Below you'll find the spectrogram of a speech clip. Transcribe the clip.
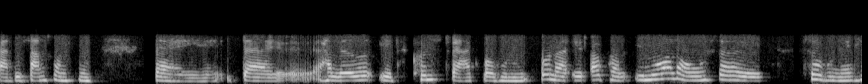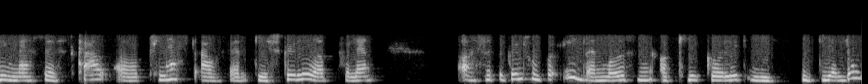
Randi Samsonsen, der, øh, der øh, har lavet et kunstværk, hvor hun under et ophold i Nordnorge, så øh, så hun en hel masse skrald og plastaffald blive skyllet op på land. Og så begyndte hun på en eller anden måde sådan at gå lidt i, i dialog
